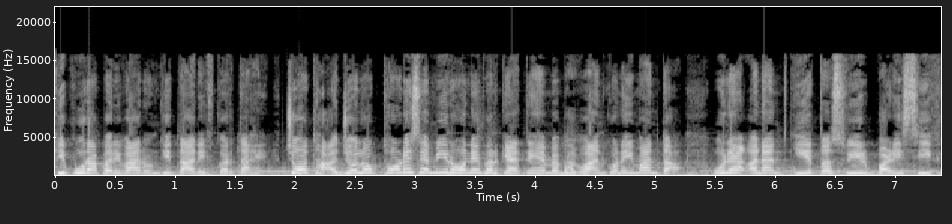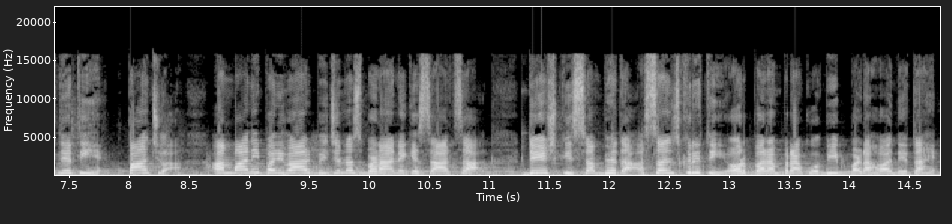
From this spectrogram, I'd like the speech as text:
कि पूरा परिवार उनकी तारीफ़ करता है। चौथा, जो लोग थोड़े से अमीर होने पर कहते हैं, मैं भगवान को नहीं मानता उन्हें अनंत की ये तस्वीर बड़ी सीख देती है। पांचवा, अंबानी परिवार बिज़नेस बढ़ाने के साथ साथ देश की सभ्यता, संस्कृति और परंपरा को भी बढ़ावा देता है।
